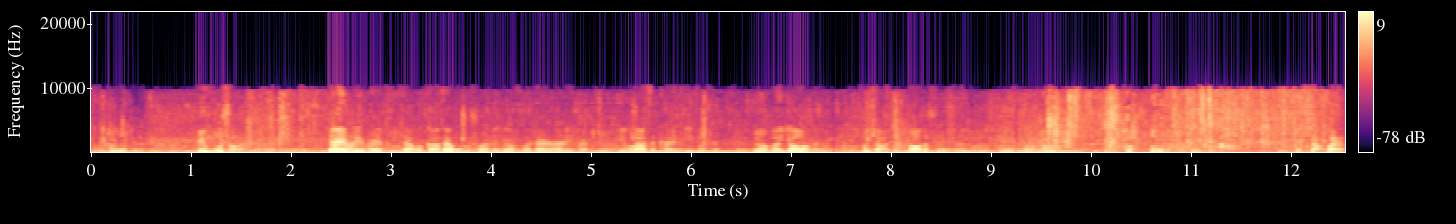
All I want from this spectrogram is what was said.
挺多，并不少。电影里边也体现过。刚才我们说那个火柴人里边，尼古拉斯凯奇就是因为把药呢不小心倒到水池里，这吓坏了，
